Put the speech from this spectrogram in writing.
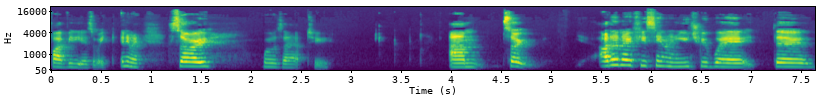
five videos a week. Anyway, so what was I up to? Um, so I don't know if you've seen on YouTube where the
